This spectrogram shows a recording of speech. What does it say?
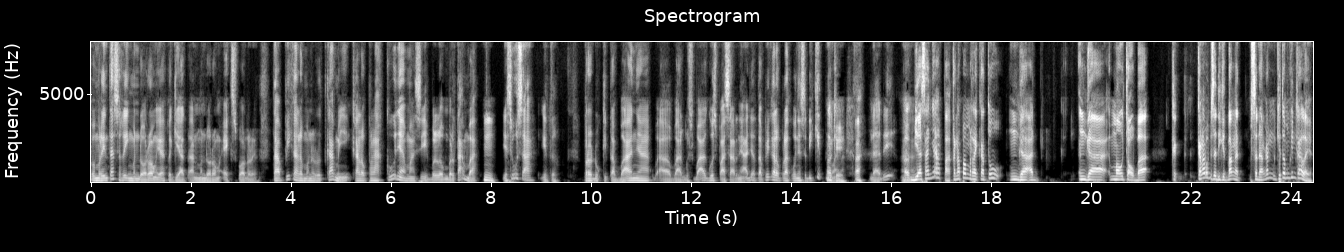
pemerintah sering mendorong ya kegiatan mendorong ekspor. Tapi kalau menurut kami, kalau pelakunya masih belum bertambah, Hmm. ya susah gitu. Produk kita banyak, ba- bagus-bagus, pasarnya aja. Tapi kalau pelakunya sedikit, Oke. gimana? Ah, Jadi, ah, biasanya apa? Kenapa mereka tuh nggak ad- nggak mau coba? Ke- kenapa bisa dikit banget? Sedangkan kita mungkin kalah ya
